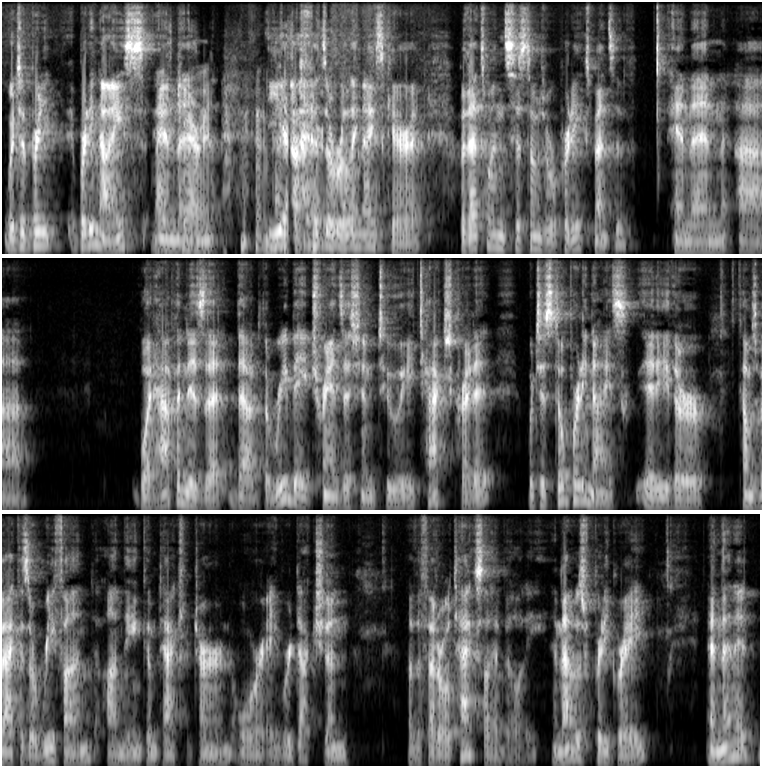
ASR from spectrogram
Which is pretty pretty nice. nice and then, nice yeah, carrot. it's a really nice carrot. But that's when systems were pretty expensive. And then uh, what happened is that, that the rebate transitioned to a tax credit, which is still pretty nice. It either comes back as a refund on the income tax return or a reduction of the federal tax liability. And that was pretty great. And then it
